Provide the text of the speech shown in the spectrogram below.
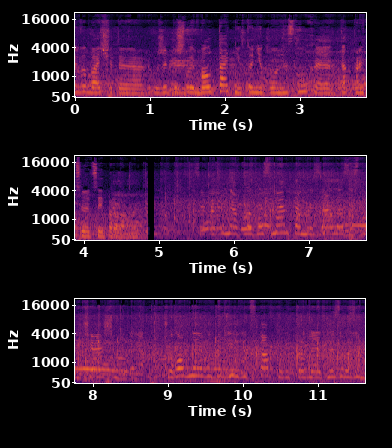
і ви бачите, вже пішли болтати, ніхто нікого не слухає. Так працює цей парламент. Це такими аплодисментами зала зустрічає Шмигаля. Чого вони його тоді відставку відправляють, не зрозуміло.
